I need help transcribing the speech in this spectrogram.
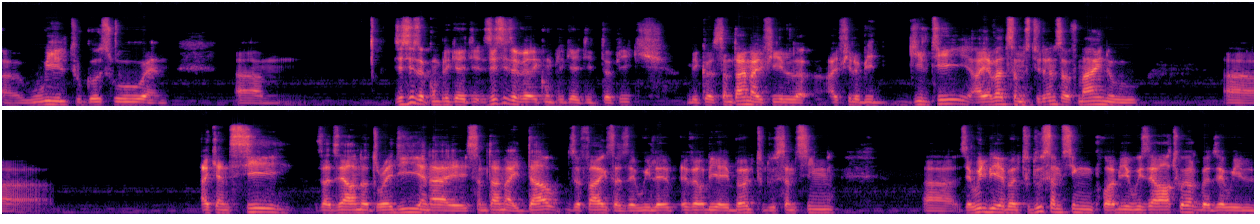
uh, will to go through and um, this is a complicated this is a very complicated topic because sometimes i feel i feel a bit guilty i have had some students of mine who uh, i can see that they are not ready and i sometimes i doubt the fact that they will ever be able to do something uh, they will be able to do something probably with their artwork but they will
